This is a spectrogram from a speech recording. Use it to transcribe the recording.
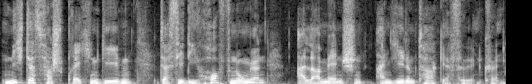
nicht das Versprechen geben, dass sie die Hoffnungen aller Menschen an jedem Tag erfüllen können.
